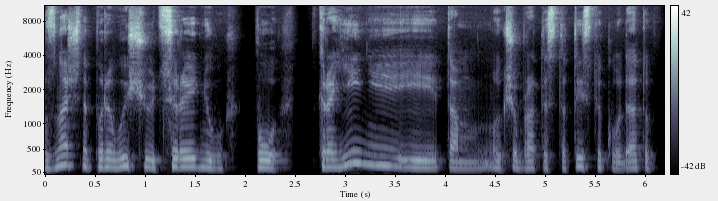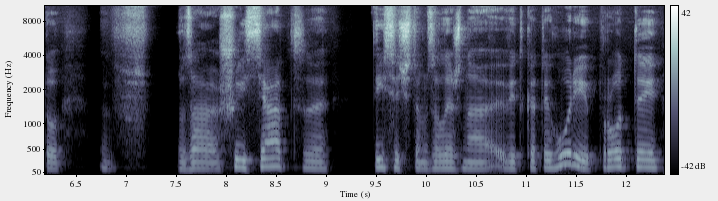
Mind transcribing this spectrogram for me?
значно перевищують середню по країні, і там, ну, якщо брати статистику, да, тобто за 60 тисяч там залежно від категорії, проти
